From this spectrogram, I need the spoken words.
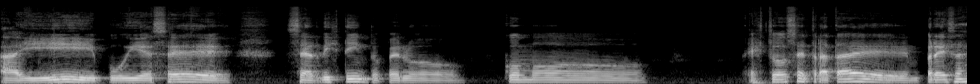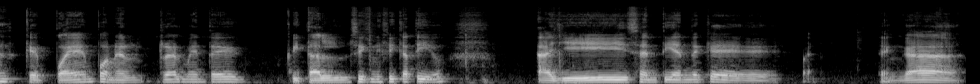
ahí pudiese ser distinto, pero como esto se trata de empresas que pueden poner realmente capital significativo, allí se entiende que bueno, tenga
